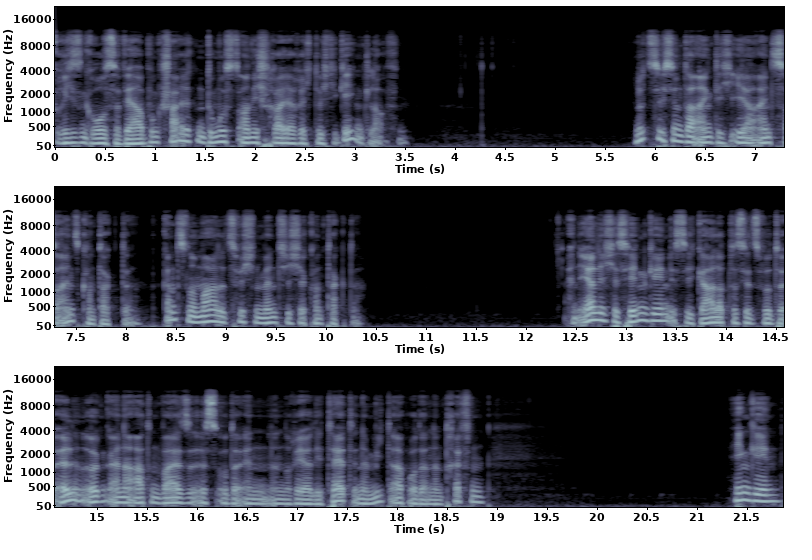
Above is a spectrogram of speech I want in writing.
riesengroße Werbung schalten, du musst auch nicht schreierig durch die Gegend laufen. Nützlich sind da eigentlich eher 1 zu 1 Kontakte, ganz normale zwischenmenschliche Kontakte. Ein ehrliches Hingehen ist egal, ob das jetzt virtuell in irgendeiner Art und Weise ist oder in, in Realität, in einem Meetup oder in einem Treffen. Hingehen,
